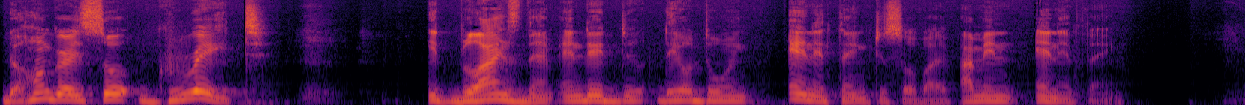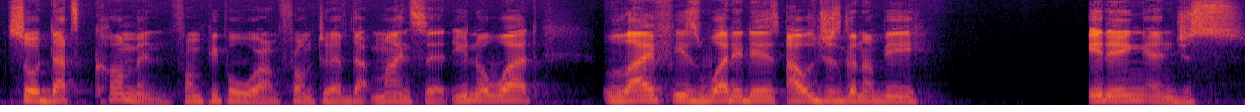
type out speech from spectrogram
The hunger is so great, it blinds them, and they do, they are doing anything to survive. I mean, anything. So that's common from people where I'm from to have that mindset. You know what? Life is what it is. I was just gonna be eating and just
